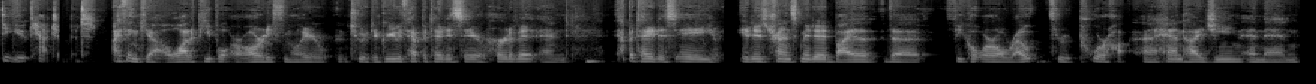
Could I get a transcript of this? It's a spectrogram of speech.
do you catch it? I think, yeah, a lot of people are already familiar to a degree with hepatitis A or heard of it. And hepatitis A, you know, it is transmitted by the fecal oral route through poor uh, hand hygiene and then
